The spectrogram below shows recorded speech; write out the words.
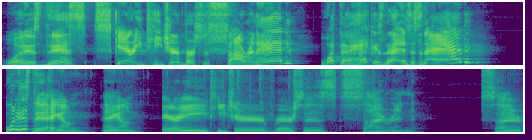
What is this? Scary teacher versus siren head? What the heck is that? Is this an ad? What is this? Hang on. Hang on. Scary teacher versus siren. Siren,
